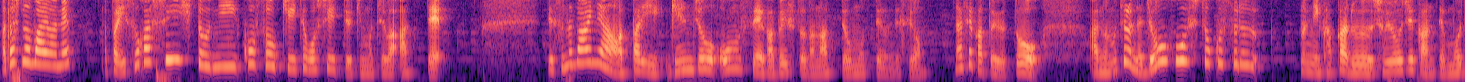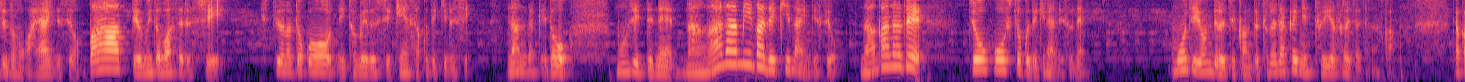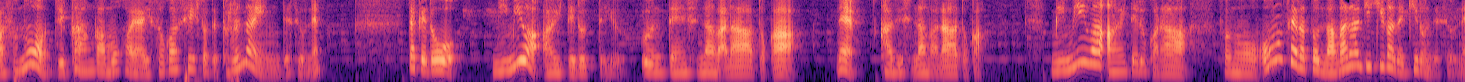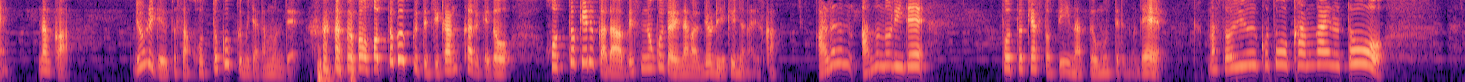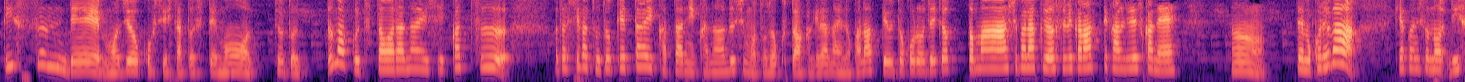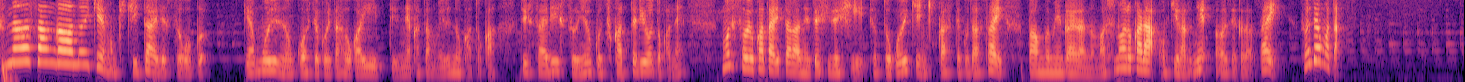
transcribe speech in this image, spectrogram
私の場合はね、やっぱり忙しい人にこそ聞いてほしいっていう気持ちはあって、で、その場合にはやっぱり現状音声がベストだなって思ってるんですよ。なぜかというと、あの、もちろんね、情報取得するのにかかる所要時間って文字の方が早いんですよ。バーって読み飛ばせるし、必要なところに飛べるし、検索できるし。なんだけど、文字ってね、ながらみができないんですよ。ながらで情報取得できないんですよね。文字読んでる時間ってそれだけに費やされちゃうじゃないですか。だからその時間がもはや忙しい人って取れないんですよね。だけど、耳は開いてるっていう。運転しながらとか、ね、家事しながらとか。耳は開いてるから、その音声だとながら聞きができるんですよね。なんか、料理で言うとさ、ホットクックみたいなもんで。ホットクックって時間かかるけど、ほっとけるから別のことやりながら料理できるじゃないですか。あれ、あのノリで、ポッドキャストっていいなって思ってるので、まあそういうことを考えると、 LISTENで文字起こししたとしても、ちょっとうまく伝わらないし、かつ、私が届けたい方に必ずしも届くとは限らないのかなっていうところで、ちょっとまあしばらく様子見かなって感じですかね。うん。でもこれは逆にそのリスナーさん側の意見も聞きたいです、すごく。いや、文字に起こしてくれた方がいいっていうね、方もいるのかとか、実際 LISTENよく使ってるよとかね。もしそういう方いたらね、ぜひぜひ、ちょっとご意見聞かせてください。番組概要欄のマシュマロからお気軽にお寄せください。それではまた。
